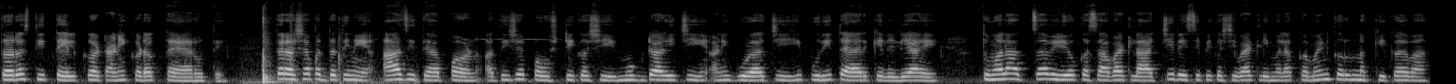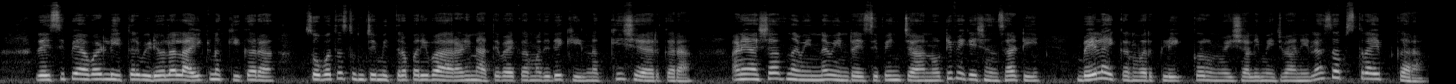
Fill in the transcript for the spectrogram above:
तरच ती तेलकट आणि कडक तयार होते. तर अशा पद्धतीने आज इथे आपण अतिशय पौष्टिक अशी मूग डाळीची आणि गुळाची ही पुरी तयार केलेली आहे. तुम्हाला आजचा व्हिडिओ कसा वाटला आजची रेसिपी कशी वाटली मला कमेंट करून नक्की कळवा. रेसिपी आवडली तर व्हिडिओला लाईक नक्की करा. सोबतच तुमचे मित्रपरिवार आणि नातेवाईकांमध्ये देखील नक्की शेअर करा. आणि अशाच नवीन नवीन रेसिपींच्या नोटिफिकेशनसाठी बेल आयकनवर क्लिक करून वैशाली मेजवानीला सबस्क्राईब करा.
